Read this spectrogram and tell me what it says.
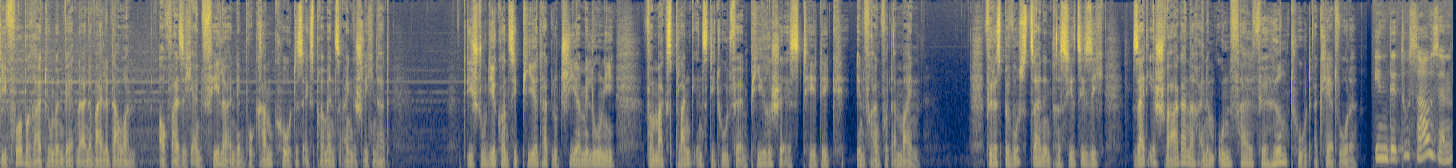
Die Vorbereitungen werden eine Weile dauern, auch weil sich ein Fehler in dem Programmcode des Experiments eingeschlichen hat. Die Studie konzipiert hat Lucia Meloni vom Max-Planck-Institut für empirische Ästhetik in Frankfurt am Main. Für das Bewusstsein interessiert sie sich, seit ihr Schwager nach einem Unfall für Hirntod erklärt wurde. In the 2000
